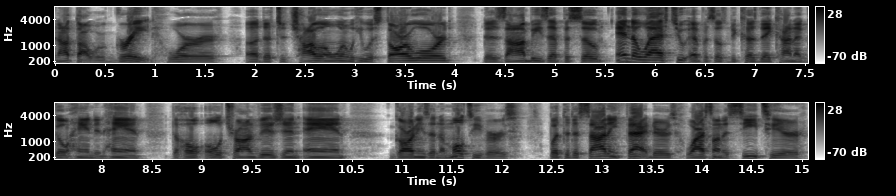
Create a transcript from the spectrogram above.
and I thought were great were uh, the T'Challa one where he was Star Lord, the Zombies episode, and the last two episodes because they kind of go hand in hand. The whole Ultron Vision and Guardians of the Multiverse. But the deciding factors why it's on the C tier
